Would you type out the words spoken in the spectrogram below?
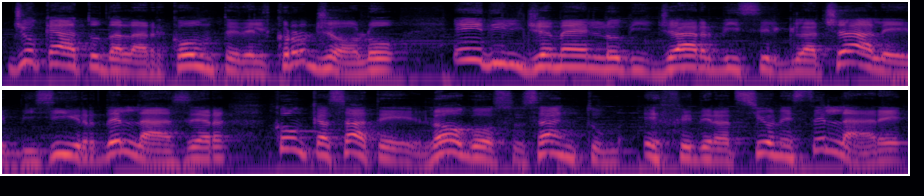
giocato dall'Arconte del Crogiolo, ed il gemello di Jarvis il Glaciale, Visir del Laser, con casate Logos Sanctum e Federazione Stellare,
